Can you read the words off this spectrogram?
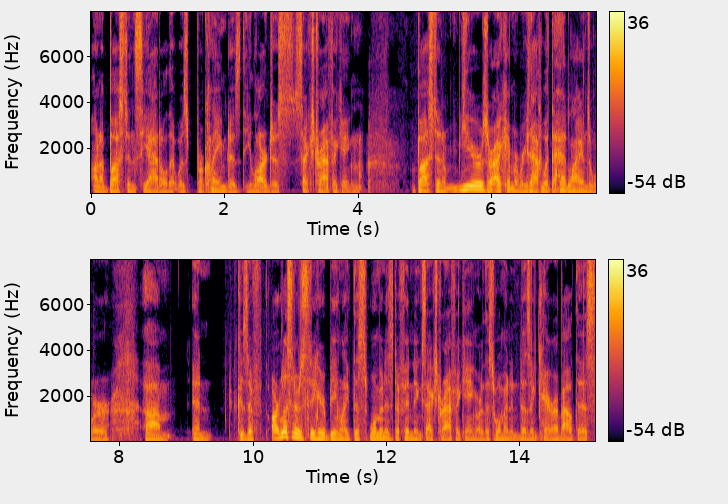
on a bust in Seattle that was proclaimed as the largest sex trafficking bust in years, or I can't remember exactly what the headlines were. Um, and because if our listeners sit here being like, this woman is defending sex trafficking, or this woman doesn't care about this,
